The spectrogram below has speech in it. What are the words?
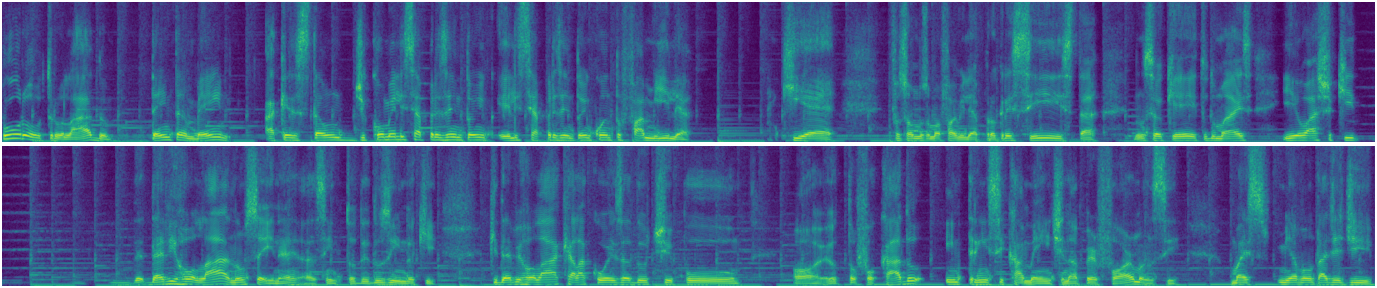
Por outro lado, tem também a questão de como ele se apresentou, ele se apresentou enquanto família, que é somos uma família progressista, não sei o que e tudo mais. E eu acho que de- deve rolar, não sei, né? Assim, tô deduzindo aqui. Que deve rolar aquela coisa do tipo, ó, eu tô focado intrinsecamente na performance, mas minha vontade é de,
